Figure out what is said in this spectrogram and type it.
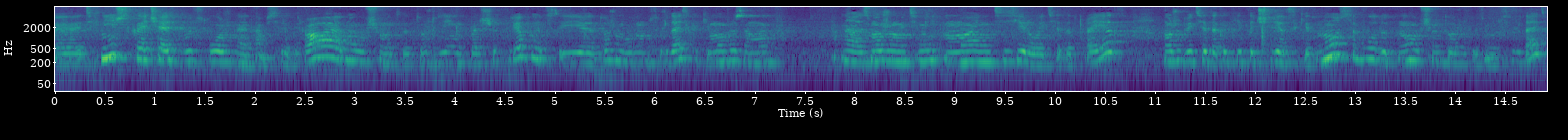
э, техническая часть будет сложная, там сервера, ну, в общем, это тоже денег больших требуется, и тоже будем обсуждать, каким образом мы э, сможем монетизировать этот проект. Может быть, это какие-то членские взносы будут, ну, в общем, тоже будем обсуждать.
